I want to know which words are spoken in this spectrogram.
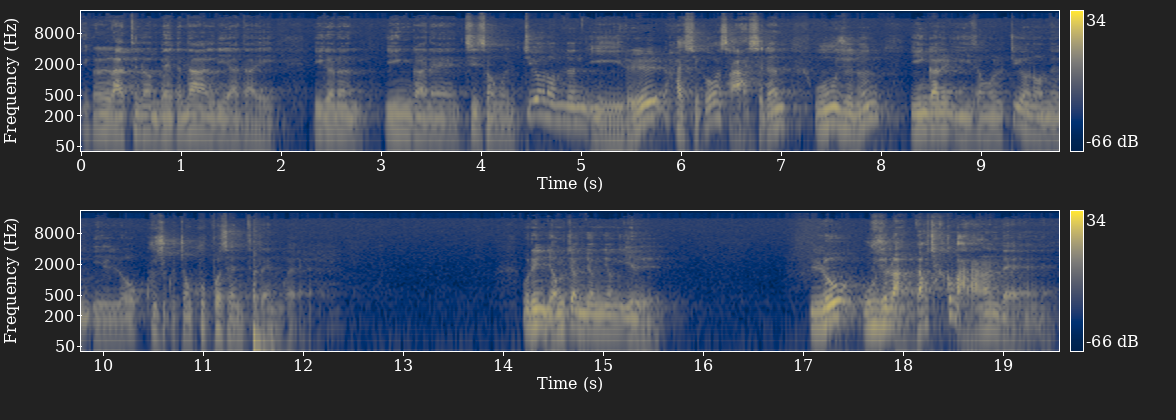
이걸 라틴어 메그날리아다이. 이거는 인간의 지성을 뛰어넘는 일을 하시고 사실은 우주는 인간을 이성을 뛰어넘는 일로 99.9%라는 거예요. 우린 0.001로 우주를 안다고 자꾸 말하는데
